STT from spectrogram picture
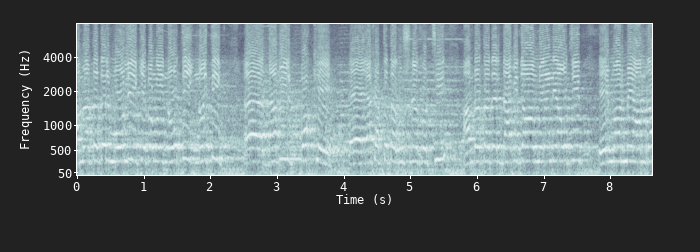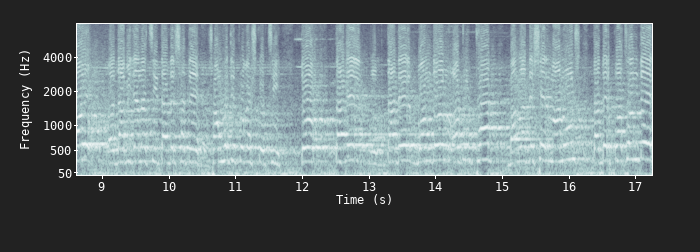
আমরা তাদের মৌলিক এবং এই নৈতিক নৈতিক আহ, করছি। আমরা তাদের দাবি দেওয়া মেনে নেওয়া উচিত। এই মর্মে আমরাও দাবি জানাচ্ছি তাদের সাথে সংহতি প্রকাশ করছি। তো তাদের তাদের বন্ধন অটুট থাক। বাংলাদেশের মানুষ তাদের পছন্দের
